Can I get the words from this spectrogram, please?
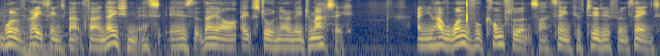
One of the great things about the foundation myths is that they are extraordinarily dramatic. And you have a wonderful confluence, I think, of two different things.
